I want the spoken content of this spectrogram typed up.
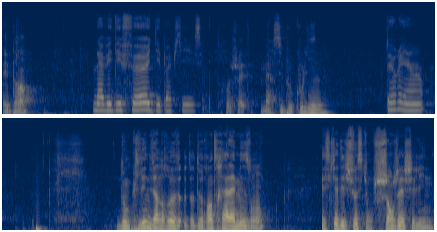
eh ben, On avait des feuilles, des papiers. C'était trop chouette. Merci beaucoup Lynn. de rien. Donc Lynn vient de, re- de rentrer à la maison. Est-ce qu'il y a des choses qui ont changé chez Lynn?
